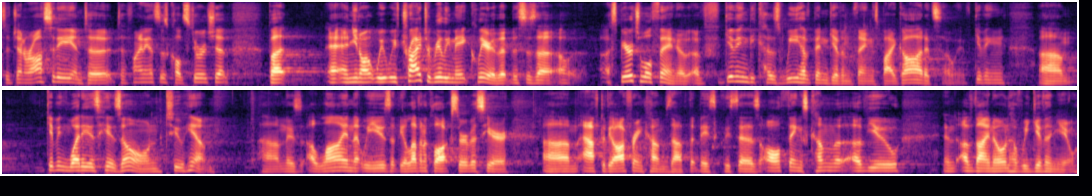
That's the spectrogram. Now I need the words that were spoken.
to generosity and to, to finances called stewardship, but and, and you know, we, we've tried to really make clear that this is a, a, a spiritual thing of, of, giving because we have been given things by God. It's a way of giving, um, giving what is His own to Him. Um, there's a line that we use at the 11 o'clock service here um, after the offering comes up that basically says, All things come of you, and of thine own have we given you.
